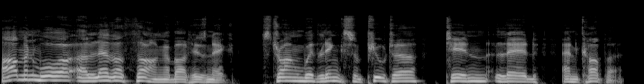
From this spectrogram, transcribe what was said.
Armen wore a leather thong about his neck, strung with links of pewter, tin, lead, and copper,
